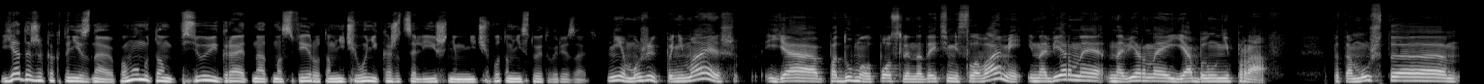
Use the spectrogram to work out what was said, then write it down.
Я даже как-то не знаю. По-моему, там все играет на атмосферу, там ничего не кажется лишним, ничего там не стоит вырезать. Не, мужик, понимаешь, я подумал после над этими словами, и, наверное, наверное, я был неправ. Потому что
